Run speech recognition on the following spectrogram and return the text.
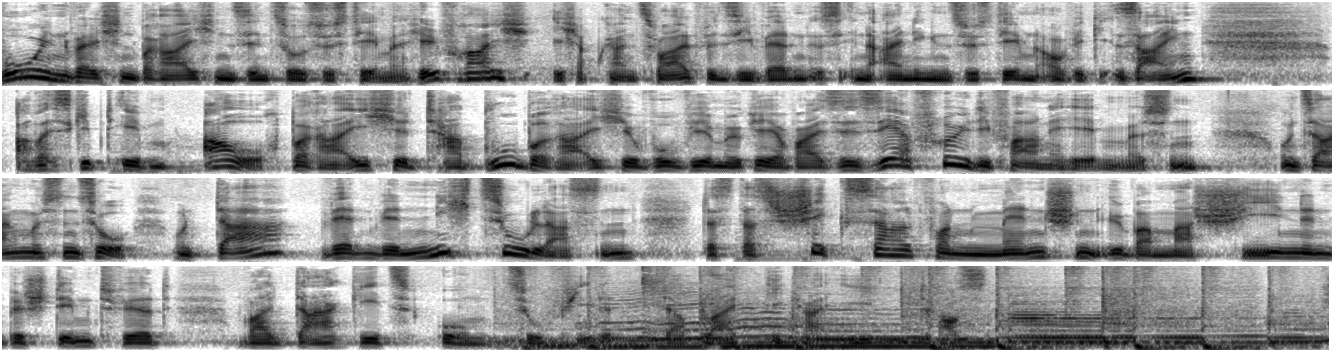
Wo in welchen Bereichen sind so Systeme hilfreich? Ich habe keinen Zweifel, sie werden es in einigen Systemen auch sein. Aber es gibt eben auch Bereiche, Tabubereiche, wo wir möglicherweise sehr früh die Fahne heben müssen und sagen müssen, so, und da werden wir nicht zulassen, dass das Schicksal von Menschen über Maschinen bestimmt wird, weil da geht's um zu viel. Da bleibt die KI draußen.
